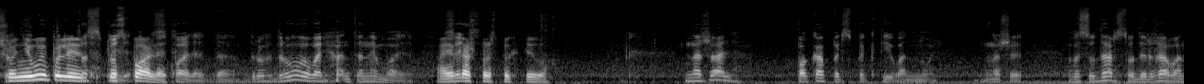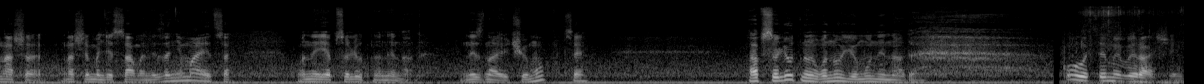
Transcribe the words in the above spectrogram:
Что не выпали, то спалять. спалят. Спалять, да. Друг, другого варіанту немає. А яка ж перспектива? На жаль, поки перспектива ноль. Наше государство, держава наша нашими лісами не займається, вони абсолютно не треба. Не знаю чому це. Абсолютно воно йому не треба. Кого це ми вирощуємо?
